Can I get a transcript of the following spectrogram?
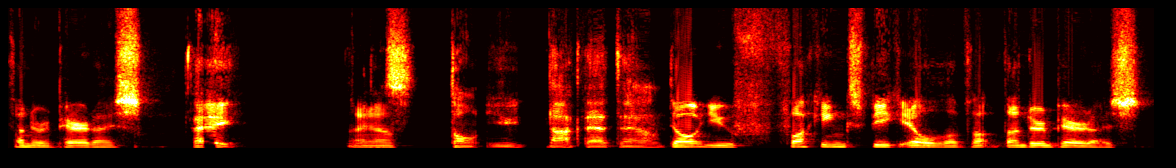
Thunder in Paradise. Hey, I know. s- don't you knock that down? Don't you fucking speak ill of Th- Thunder in Paradise.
